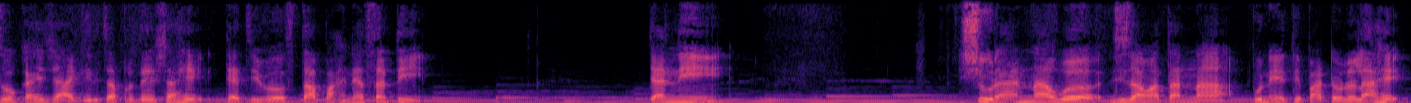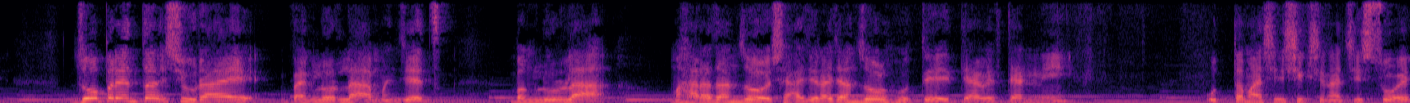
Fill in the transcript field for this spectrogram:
जो काही जहागिरीचा प्रदेश आहे त्याची व्यवस्था पाहण्यासाठी त्यांनी शिवरायांना व जिजामातांना पुणे येथे पाठवलेलं आहे. जोपर्यंत शिवराय बेंगलोरला म्हणजेच बंगळूरला महाराजांजवळ शहाजीराजांजवळ होते त्यावेळेस त्यांनी उत्तम अशी शिक्षणाची सोय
